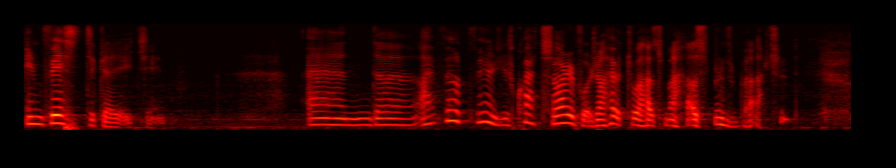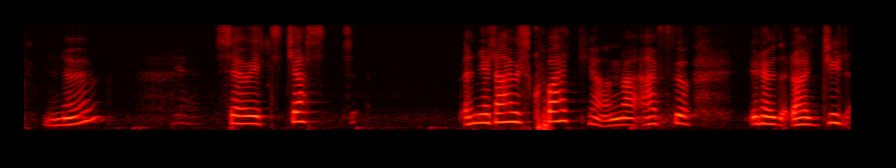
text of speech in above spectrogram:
investigating. And uh, I felt very quite sorry for it. I had to ask my husband about it, you know? So it's just, and yet I was quite young. I, I feel, you know, that I did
